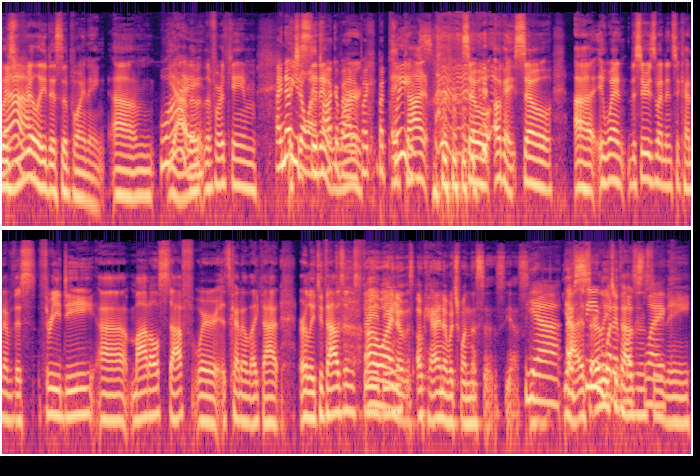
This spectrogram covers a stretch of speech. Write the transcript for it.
was Yeah. really disappointing. Um, Yeah, Why? the, the fourth game. I know you don't wanna didn't talk about it, work. but- but It got- please. so okay, so uh, it went. The series went into kind of this 3D uh, model stuff where it's kind of like that early 2000s 3D. Oh, I know this. Okay, I know which one this is. Yes. Yeah, Yeah, I've it's seen early what 2000s it looks like. 3D.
